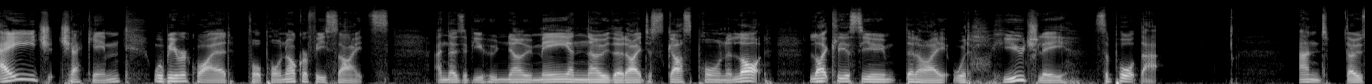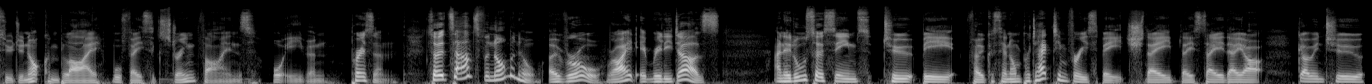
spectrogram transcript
age check in will be required for pornography sites. And those of you who know me and know that I discuss porn a lot likely assume that I would hugely support that. And those who do not comply will face extreme fines or even prison. So it sounds phenomenal overall, right? It really does. And it also seems to be focusing on protecting free speech. They they say they are going to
